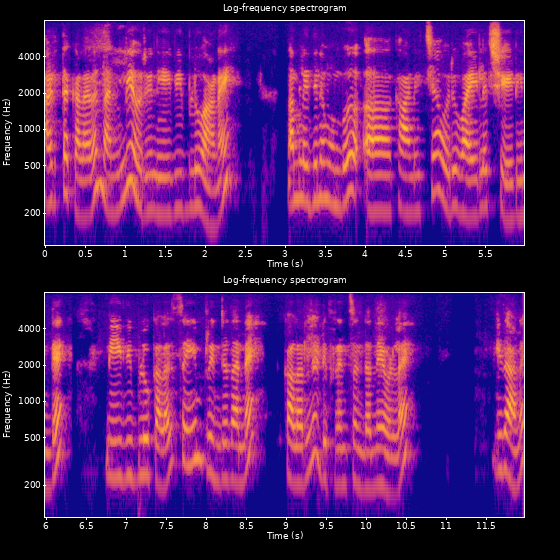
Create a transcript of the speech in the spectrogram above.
അടുത്ത കളർ നല്ലൊരു നേവി ബ്ലൂ ആണ്. നമ്മൾ ഇതിനു മുമ്പ് കാണിച്ച ഒരു വയലറ്റ് ഷെയ്ഡിന്റെ navy blue colour. Same print തന്നെ കളറിൽ ഡിഫറൻസ് ഉണ്ടെന്നേ ഉള്ളേ. ഇതാണ്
